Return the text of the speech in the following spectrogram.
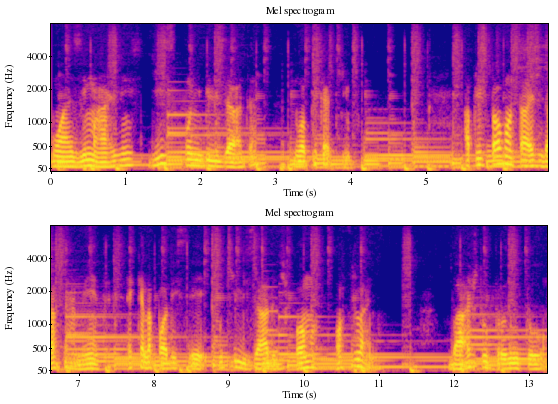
com as imagens disponibilizadas no aplicativo. A principal vantagem da ferramenta é que ela pode ser utilizada de forma offline. Basta o produtor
